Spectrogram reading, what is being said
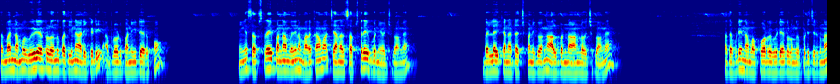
அது மாதிரி நம்ம வீடியோக்கள் வந்து பார்த்திங்கன்னா அடிக்கடி அப்லோடு பண்ணிக்கிட்டே இருப்போம். நீங்கள் சப்ஸ்கிரைப் பண்ணாமல் இருந்தீங்கன்னா மறக்காமல் சேனல் சப்ஸ்கிரைப் பண்ணி வச்சுக்கோங்க. பெல் ஐக்கனை டச் பண்ணிக்குவாங்க ஆல் பண்ண ஆனில் வச்சுக்குவாங்க மற்றபடி நம்ம போடுற வீடியோக்கள் உங்களுக்கு பிடிச்சிருக்குன்னா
